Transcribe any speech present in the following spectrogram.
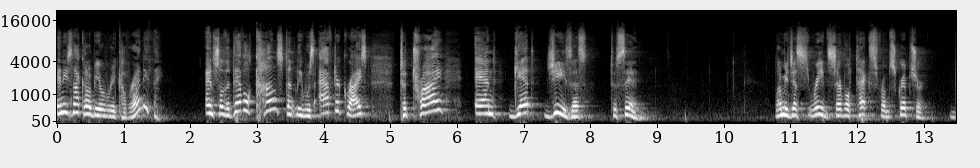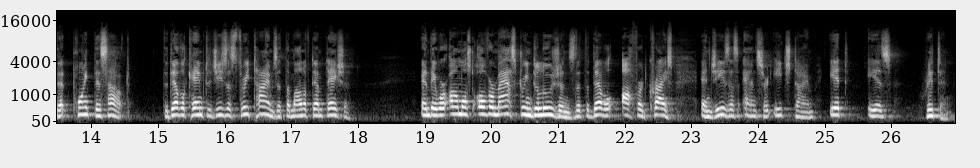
and he's not going to be able to recover anything. And so the devil constantly was after Christ to try and get Jesus to sin. Let me just read several texts from Scripture that point this out. The devil came to Jesus three times at the Mount of Temptation, and they were almost overmastering delusions that the devil offered Christ. And Jesus answered each time, It is written.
